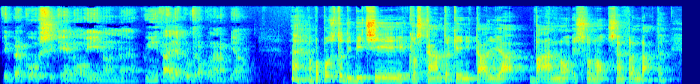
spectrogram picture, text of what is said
dei percorsi che noi non, qui in Italia purtroppo non abbiamo. Eh, a proposito di bici cross country che in Italia vanno e sono sempre andate,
